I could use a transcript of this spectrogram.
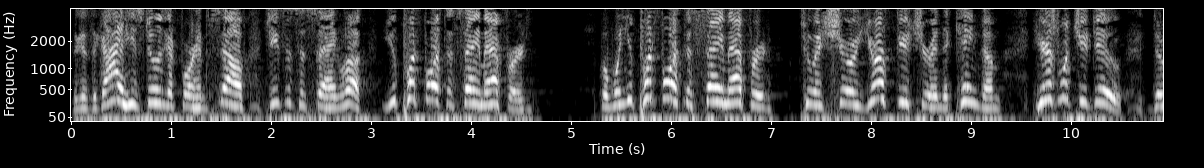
Because the guy, he's doing it for himself. Jesus is saying, look, you put forth the same effort, but when you put forth the same effort to ensure your future in the kingdom, here's what you do. The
